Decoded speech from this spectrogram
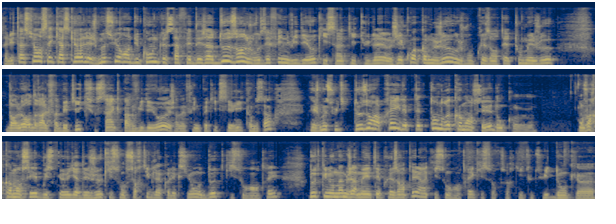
Salutations, c'est Casquel et je me suis rendu compte que ça fait déjà deux ans que je vous ai fait une vidéo qui s'intitulait euh, J'ai quoi comme jeu où je vous présentais tous mes jeux dans l'ordre alphabétique, 5 par vidéo, et j'avais fait une petite série comme ça. Et je me suis dit, deux ans après, il est peut-être temps de recommencer, donc euh, on va recommencer puisqu'il y a des jeux qui sont sortis de la collection, d'autres qui sont rentrés, d'autres qui n'ont même jamais été présentés, hein, qui sont rentrés, qui sont ressortis tout de suite. Donc euh,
